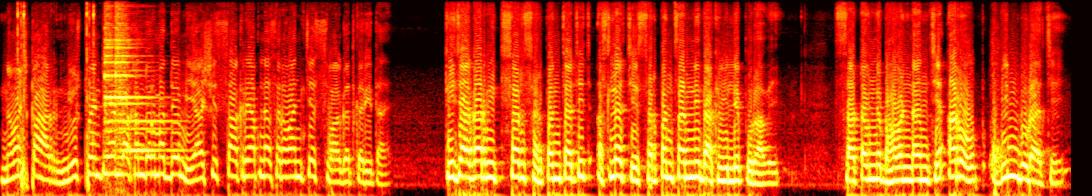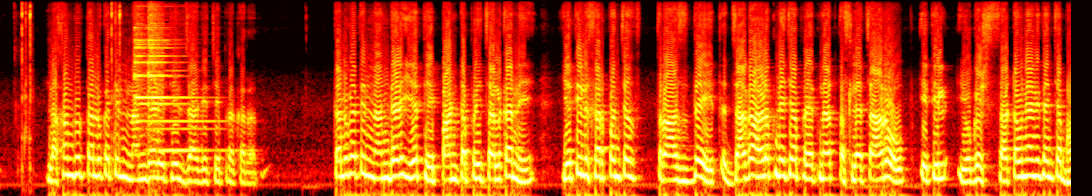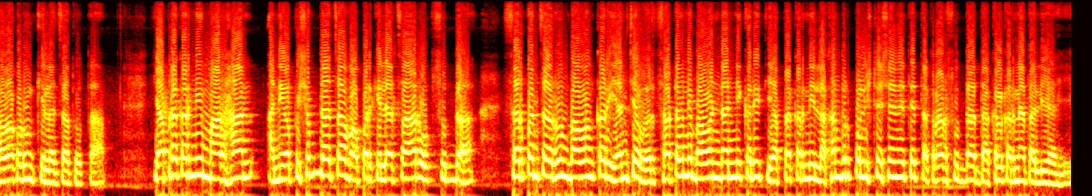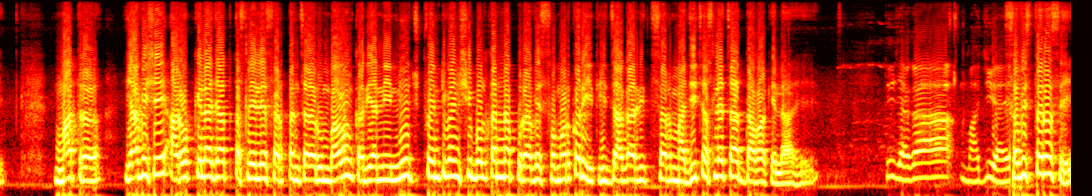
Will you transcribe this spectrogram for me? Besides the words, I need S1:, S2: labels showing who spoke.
S1: नमस्कार news twenty one लाखांदूरमध्ये मी आशिष साखरे आपल्या सर्वांचे स्वागत करीत आहे. ती जागा रितसर सरपंचाचीच असल्याचे सरपंचांनी दाखविले पुरावे. साठवणे भावंडांचे आरोप बिनबुडाचे. लाखांदूर तालुक्यातील नांदेड येथील जागेचे प्रकरण. तालुक्यातील नांदेड येथे पानटपरी चालकाने येथील सरपंच त्रास देत जागा हडपण्याच्या प्रयत्नात असल्याचा आरोप येथील योगेश साठवणे आणि त्यांच्या भावाकडून केला जात होता. या प्रकरणी मारहाण आणि अपशब्दाचा वापर केल्याचा आरोप सुद्धा सरपंच अरुण बावनकर यांच्यावर साठवणे भावंडांनी करीत या प्रकरणी लखानदूर पोलीस स्टेशन येथे तक्रार सुद्धा दाखल करण्यात आली आहे. मात्र याविषयी आरोप केला जात असलेले सरपंच अरुण बावनकर यांनी न्यूज ट्वेंटी वनशी बोलताना पुरावे समोर करीत ही जागा रीतसर माझीच असल्याचा दावा केला आहे.
S2: ती जागा माझी आहे.
S1: सविस्तर असे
